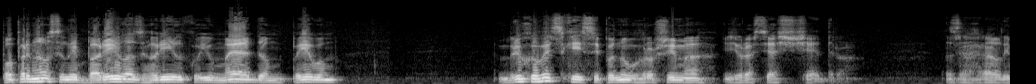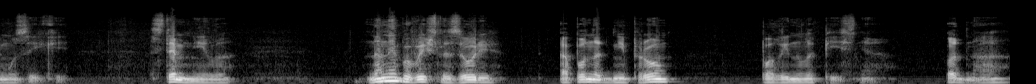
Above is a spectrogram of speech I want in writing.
поприносили барила з горілкою, медом, пивом. Брюховецький сипанув грошима Юрася щедро. Заграли музики. Стемніло. На небо вийшли зорі, а понад Дніпром полинула пісня. Одна,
